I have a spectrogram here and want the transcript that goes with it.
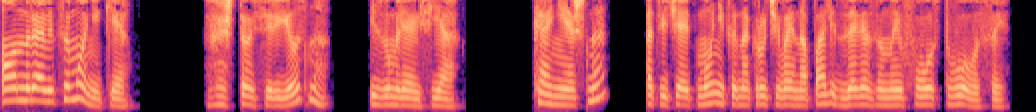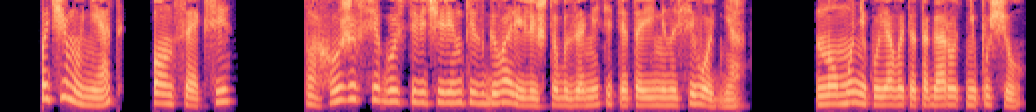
«Он нравится Монике». «Вы что, серьезно?» — изумляюсь я. «Конечно», — отвечает Моника, накручивая на палец завязанные в хвост волосы. Почему нет? Он секси. Похоже, все гости вечеринки сговорились, чтобы заметить это именно сегодня. Но Монику я в этот огород не пущу.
